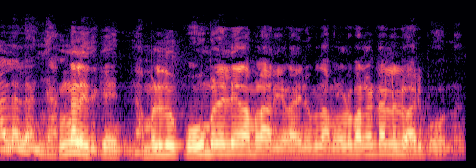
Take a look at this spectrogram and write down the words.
അല്ലല്ല ഞങ്ങൾ ഇതൊക്കെ നമ്മളിത് പോകുമ്പോഴല്ലേ നമ്മൾ അറിയണം. അതിന് മുമ്പ് നമ്മളോട് പറഞ്ഞിട്ടല്ലല്ലോ ആര് പോകുന്നത്.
